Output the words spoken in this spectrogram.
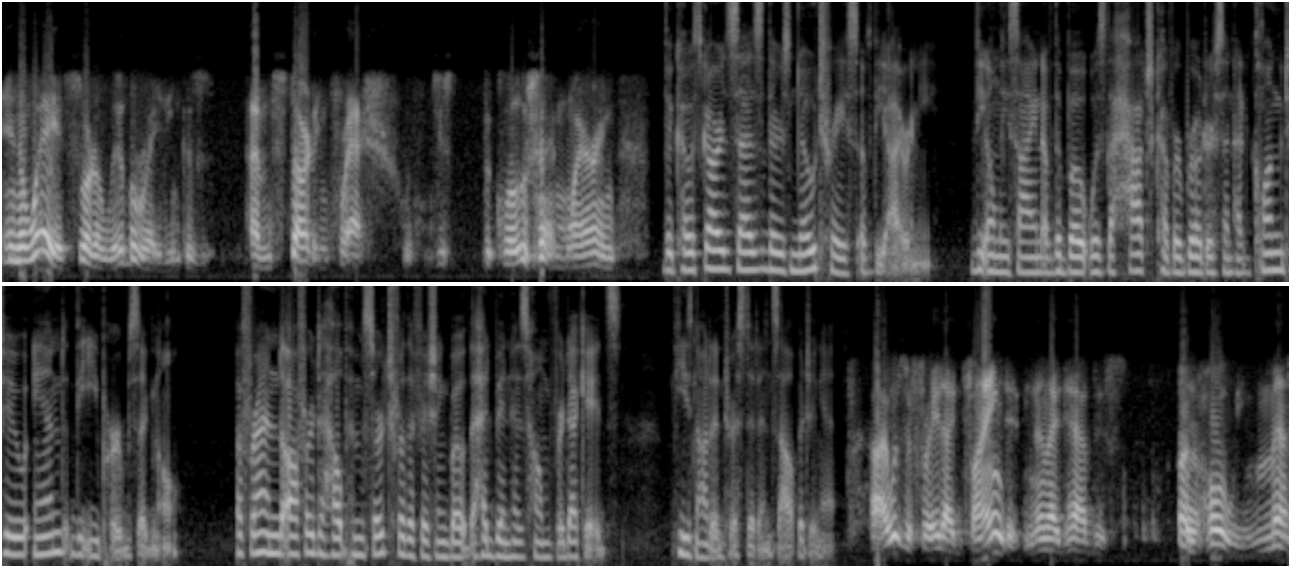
in a way, it's sort of liberating because I'm starting fresh with just the clothes I'm wearing. The Coast Guard says there's no trace of the irony. The only sign of the boat was the hatch cover Broderson had clung to and the EPIRB signal. A friend offered to help him search for the fishing boat that had been his home for decades. He's not interested in salvaging it. I was afraid I'd find it, and then I'd have this unholy mess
